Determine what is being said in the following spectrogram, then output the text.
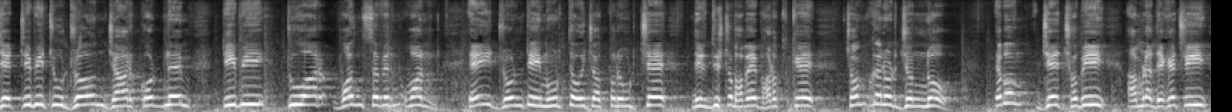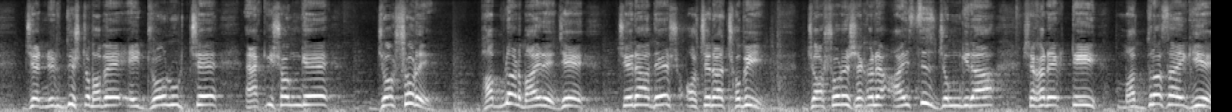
যে টিভি টু ড্রোন, যার কোড নেম টিভি টু আর ওয়ান সেভেন ওয়ান, এই ড্রোনটি এই মুহূর্তে ওই চত্বরে উঠছে নির্দিষ্টভাবে ভারতকে চমকানোর জন্য। এবং যে ছবি আমরা দেখেছি যে নির্দিষ্টভাবে এই ড্রোন উঠছে, একই সঙ্গে যশোরে, ভাবনার বাইরে যে চেনা দেশ অচেনা ছবি, যশোরে সেখানে আইসিস জঙ্গিরা, সেখানে একটি মাদ্রাসায় গিয়ে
